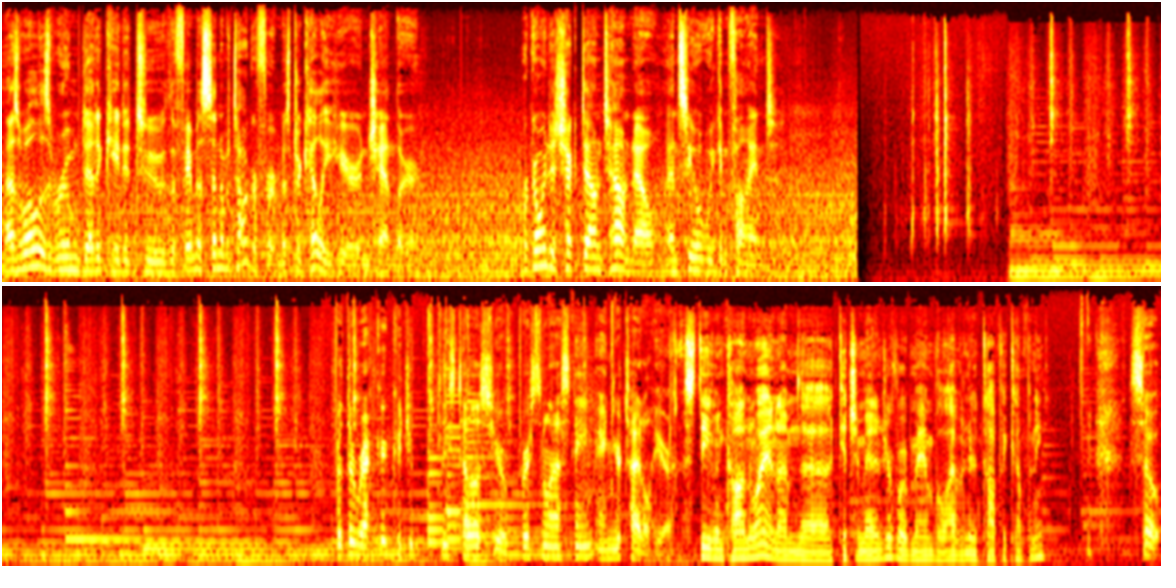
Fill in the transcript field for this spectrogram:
as well as a room dedicated to the famous cinematographer, Mr. Kelly, here in Chandler. We're going to check downtown now and see what we can find. For the record, could you please tell us your first and last name and your title here? Stephen Conway, and I'm the kitchen manager for Manvel Avenue Coffee Company. So,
